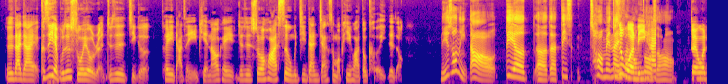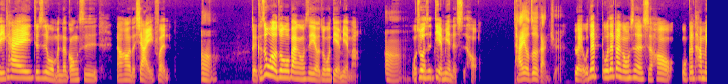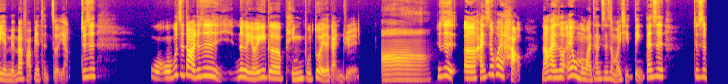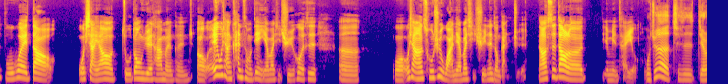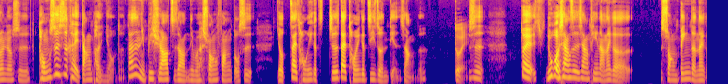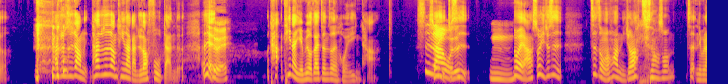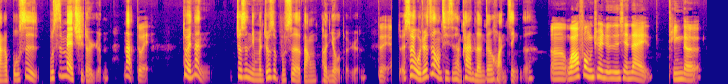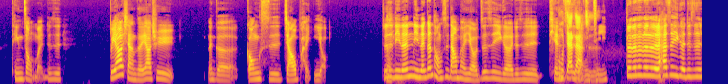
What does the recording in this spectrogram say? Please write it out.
就是大家，可是也不是所有人，就是几个可以打成一片，然后可以就是说话肆无忌惮，讲什么屁话都可以这种。你是说你到第二呃的第后面那是我离开时候，对我离开就是我们的公司，然后的下一份，嗯，对，可是我有做过办公室，也有做过店面嘛。嗯，我做的是店面的时候才有这个感觉。对我在我在办公室的时候，我跟他们也没办法变成这样。就是我我不知道，就是那个有一个频不对的感觉哦。就是嗯，还是会好，然后还是说，哎，我们晚餐吃什么一起订，但是就是不会到我想要主动约他们，可能哦，哎，我想看什么电影，要不要一起去，或者是嗯。我我想要出去玩，你要不要一起去？那种感觉，然后是到了见面才有。我觉得其实结论就是，同事是可以当朋友的，但是你必须要知道，你们双方都是有在同一个，就是在同一个基准点上的。对，就是对。如果像是像 Tina 那个爽兵的那个，他就是让你，他就是让 Tina 感觉到负担的，而且对，他 Tina 也没有在真正回应他。是啊，我是。嗯，对啊，所以就是这种的话，你就要 知道说，这你们两个不是不是 match 的人，那对对，那就是你们就是不适合当朋友的人，对对，所以我觉得这种其实很看人跟环境的。嗯，我要奉劝就是现在听的听众们，就是不要想着要去那个公司交朋友。就是你能你能跟同事当朋友，这是一个就是天赐良机。对对对对对，它是一个就是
